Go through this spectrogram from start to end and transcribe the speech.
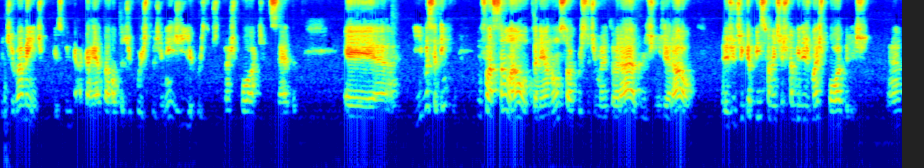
Efetivamente, porque isso acarreta alta de custos de energia, custos de transporte, etc. É, e você tem inflação alta, né? Não só custos de monitorados em geral, prejudica principalmente as famílias mais pobres, né?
